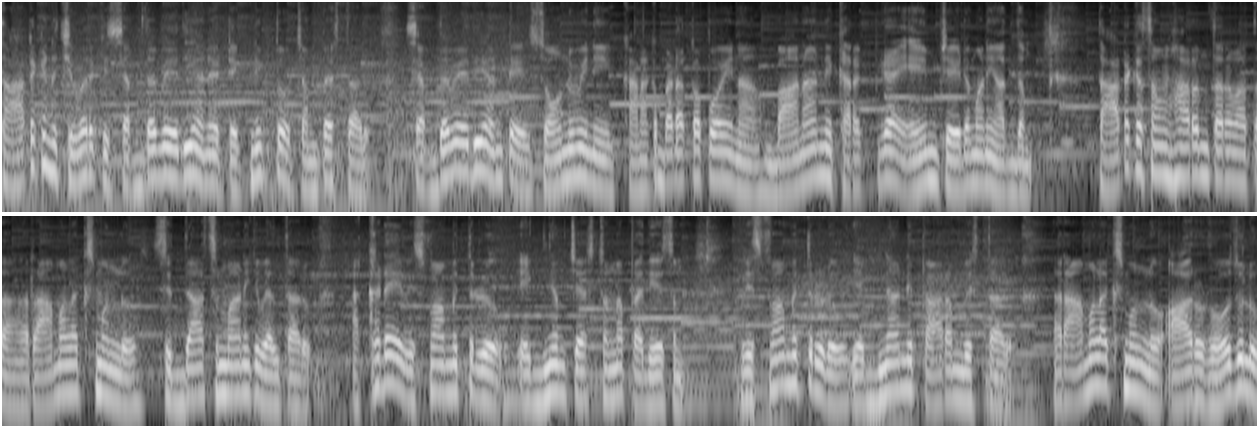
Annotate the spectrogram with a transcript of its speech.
తాటకని చివరికి శబ్దవేది అనే టెక్నిక్తో చంపేస్తాడు. శబ్దవేది అంటే సౌండ్ విని కనకబడకపోయిన బాణాన్ని కరెక్ట్గా ఏం చేయడం అని అర్థం. తాటక సంహారం తర్వాత రామలక్ష్మణులు సిద్ధాశ్రమానికి వెళ్తారు. అక్కడే విశ్వామిత్రుడు యజ్ఞం చేస్తున్న ప్రదేశం. విశ్వామిత్రుడు యజ్ఞాన్ని ప్రారంభిస్తాడు రామలక్ష్మణులు ఆరు రోజులు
